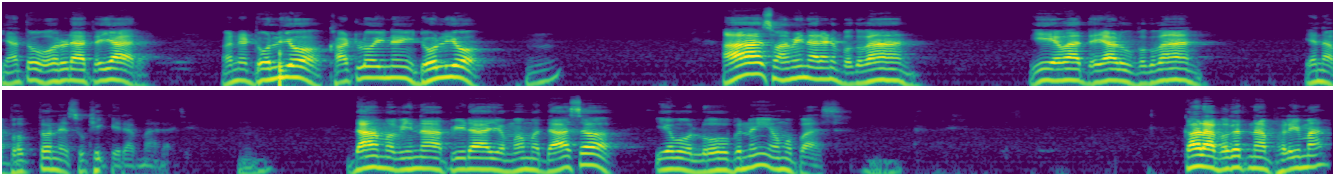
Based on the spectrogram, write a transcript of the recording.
ત્યાં તો ઓરડા તૈયાર અને ઢોલિયો, ખાટલોય નહીં, ઢોલિયો. હા સ્વામિનારાયણ ભગવાન, એ એવા દયાળુ ભગવાન, એના ભક્તોને સુખી કર્યા મહારાજે. દામ વિના પીડાય મમ દાસ એવો લોભ નહીં અમપાસ કાળા ભગતના ફળીમાં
